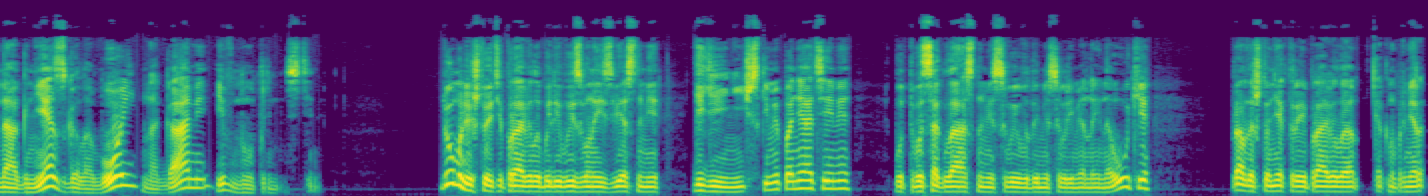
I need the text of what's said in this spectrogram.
на огне с головой, ногами и внутренностями. Думали, что эти правила были вызваны известными гигиеническими понятиями, будто бы согласными с выводами современной науки. Правда, что некоторые правила, как, например,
